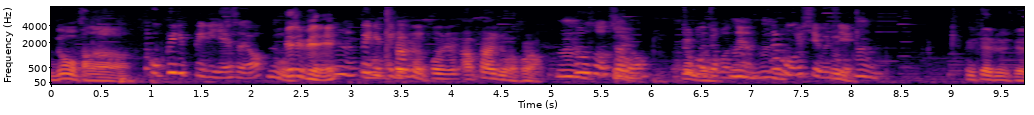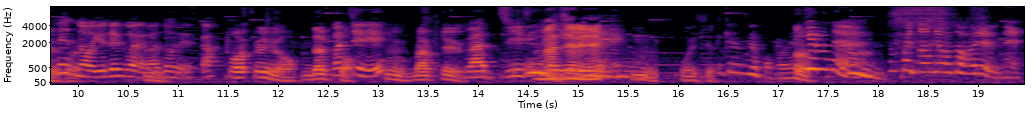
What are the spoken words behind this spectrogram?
どうかな結構ピリピリですよピリピリうん。ピリピリこういう赤いのがほらそうそうそうちょこちょこね。うんうん。でも美味しい美味しい。いけるいける。麺の茹で具合はどうですか？あ、いいよ。大バッチリ？うん、バッチリ。バッチリ。バッチリ？うん、美味しい。いけるねパパね。うん。いけるね。やうん。っぱり何でも食べれるね。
